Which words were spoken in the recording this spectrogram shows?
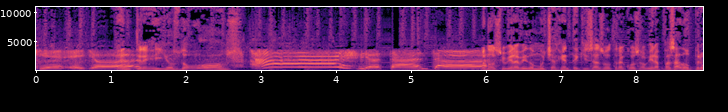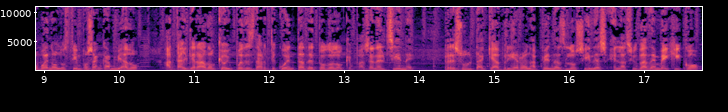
¿Quién? ¿Ellos? Entre ellos dos. ¡Ay, Dios! Bueno, si hubiera habido mucha gente, quizás otra cosa hubiera pasado. Pero bueno, los tiempos han cambiado a tal grado que hoy puedes darte cuenta de todo lo que pasa en el cine. Resulta que abrieron apenas los cines en la Ciudad de México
